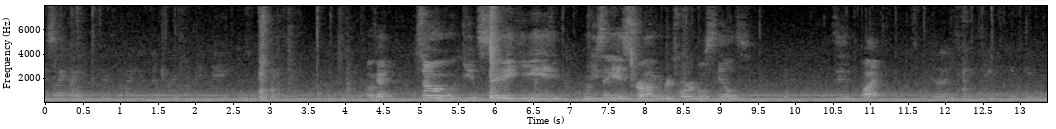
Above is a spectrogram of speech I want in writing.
It's like how you expect somebody to separate something they just. Okay, so you'd say he, would you say he has strong rhetorical skills? Why? Because he's, he's giving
